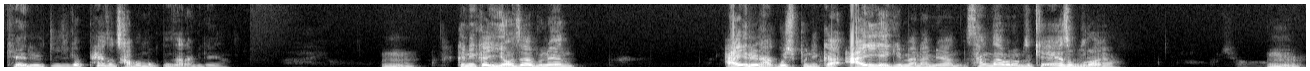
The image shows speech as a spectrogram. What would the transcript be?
개를 두들겨 패도 잡아먹던 사람이래요. 음. 그러니까 이 여자분은 아이를 갖고 싶으니까 아이 얘기만 하면 상담을 하면서 계속 울어요. 음.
